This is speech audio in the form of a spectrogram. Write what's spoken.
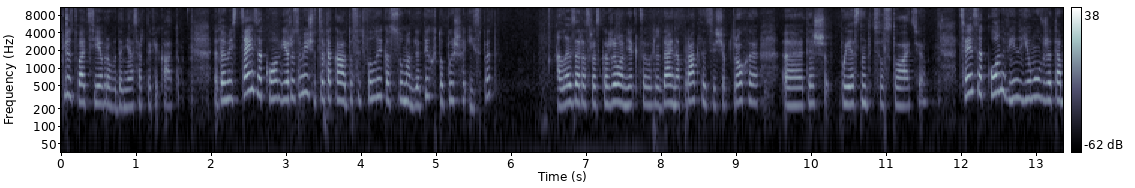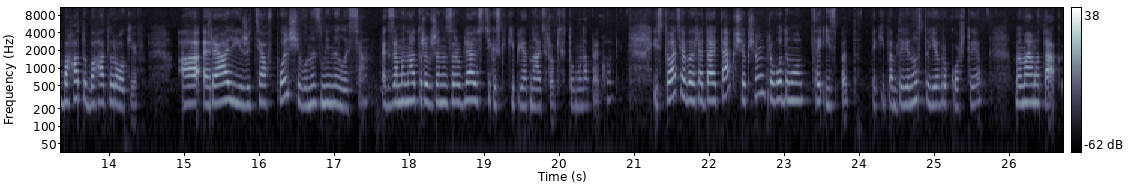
Плюс 20 євро видання сертифікату. Натомість цей закон, я розумію, що це така досить велика сума для тих, хто пише іспит. Але зараз розкажу вам, як це виглядає на практиці, щоб трохи е, теж пояснити цю ситуацію. Цей закон він йому вже там багато-багато років. А реалії життя в Польщі вони змінилися. Екзаменатори вже не заробляють стільки, скільки 15 років тому, наприклад. І ситуація виглядає так, що якщо ми проводимо цей іспит, який там 90 євро коштує, ми маємо так:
